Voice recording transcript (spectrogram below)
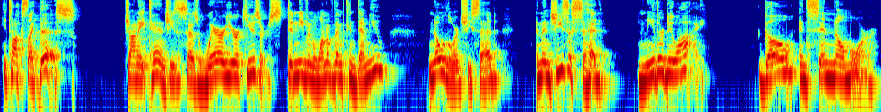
he talks like this. John 8, 10, Jesus says, Where are your accusers? Didn't even one of them condemn you? No, Lord, she said. And then Jesus said, Neither do I. Go and sin no more.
